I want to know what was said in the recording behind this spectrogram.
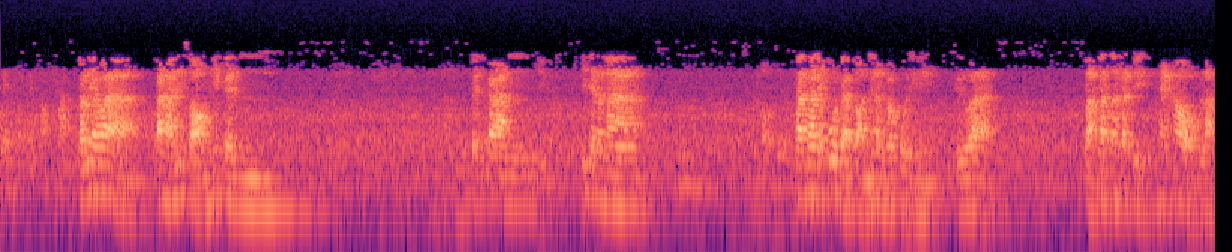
เป็นเป็นต้องทำเขาเรียกว่าคาถาที่สองนี่เป็น เป็นการพิจารณา ถ้าถ้าจะพูดแบบต่อเนื่องก็พูดอย่างนี้ คือว่าปรับทัศนคติให้เข้าหลัก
